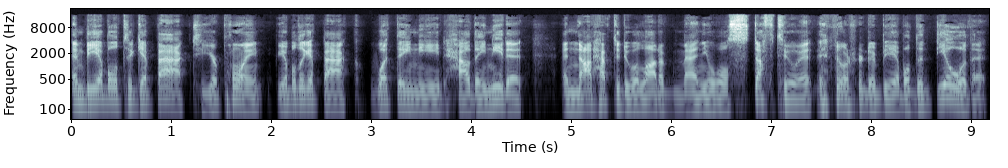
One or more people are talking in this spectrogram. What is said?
and be able to get back to your point, be able to get back what they need, how they need it, and not have to do a lot of manual stuff to it in order to be able to deal with it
